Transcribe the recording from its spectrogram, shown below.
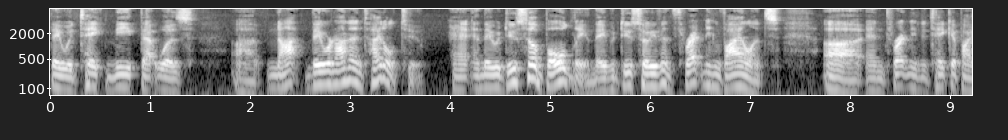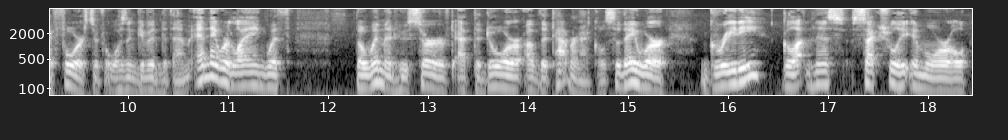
They would take meat that was uh, not they were not entitled to, and, and, they would do so boldly, and they would do so even threatening violence uh, and threatening to take it by force if it wasn't given to them. And they were laying with the women who served at the door of the tabernacle. So they were greedy, gluttonous, sexually immoral,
